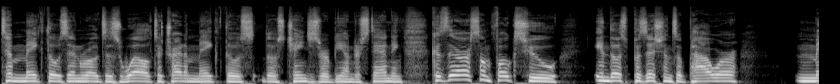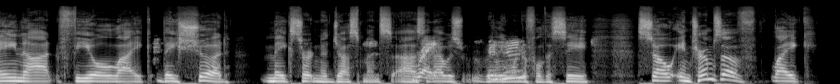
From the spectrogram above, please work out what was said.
to make those inroads as well to try to make those those changes or be understanding because there are some folks who in those positions of power may not feel like they should make certain adjustments. Uh, right. So that was really mm-hmm. wonderful to see. So in terms of like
